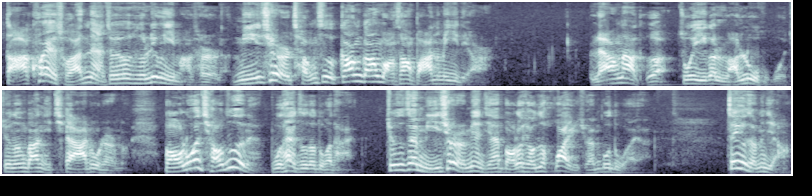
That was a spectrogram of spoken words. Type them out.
打快船呢，这又是另一码事儿了。米切尔层次刚刚往上拔那么一点儿，莱昂纳德作为一个拦路虎就能把你掐住这儿吗？保罗乔治呢，不太值得多谈。就是在米切尔面前，保罗乔治话语权不多呀。这个怎么讲？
